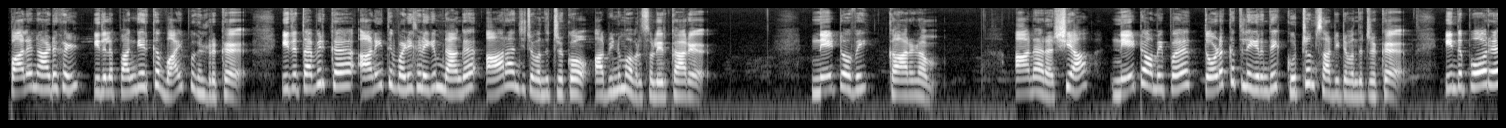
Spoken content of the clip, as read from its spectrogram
பல நாடுகள் இதுல பங்கேற்க வாய்ப்புகள் இருக்கு. இதை தவிர்க்க அனைத்து வழிகளையும் நாங்க ஆராய்ஞ்சிட்டு வந்துட்டு இருக்கோம் அப்படின்னு அவர் சொல்லியிருக்காரு. நேட்டோவே காரணம். ஆனா ரஷ்யா நேட்டோ அமைப்பை தொடக்கத்துல இருந்தே குற்றம் சாட்டிட்டு வந்துட்டு இருக்கு இந்த போரை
